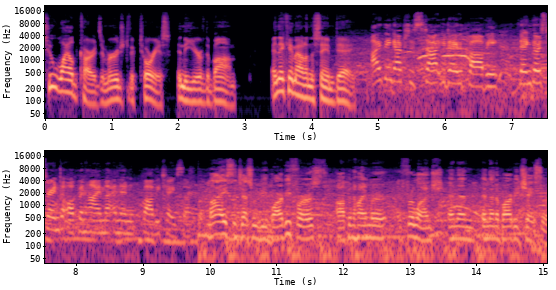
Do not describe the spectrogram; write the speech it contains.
two wild cards emerged victorious in the year of the bomb, and they came out on the same day. I think actually start your day with Barbie, then go straight into Oppenheimer, and then Barbie Chaser. My suggestion would be Barbie first, Oppenheimer for lunch, and then and then a Barbie chaser.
